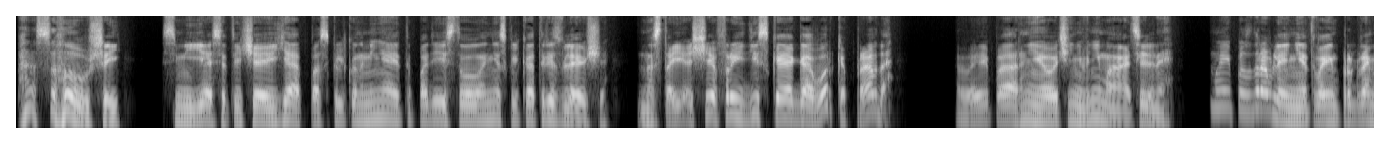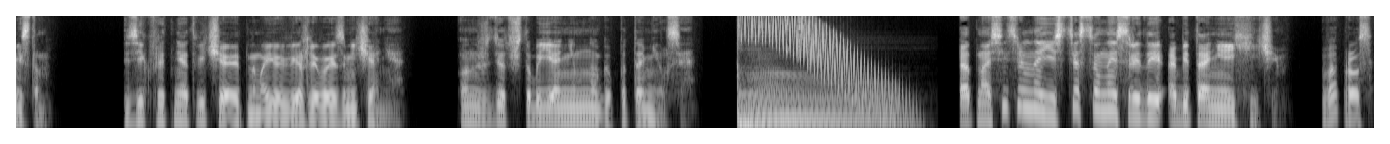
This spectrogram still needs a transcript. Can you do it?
«Послушай», — Смеясь, отвечаю я, поскольку на меня это подействовало несколько отрезвляюще. Настоящая фрейдистская оговорка, правда? Вы, парни, очень внимательны. Мои поздравления твоим программистам. Зигфрид не отвечает на мое вежливое замечание. Он ждет, чтобы я немного потомился. Относительно естественной среды обитания Хичи. Вопрос.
